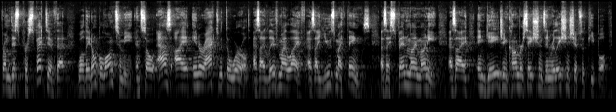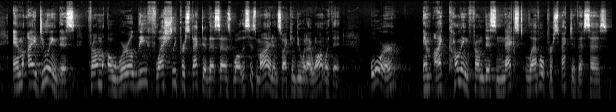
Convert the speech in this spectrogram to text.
from this perspective that, well, they don't belong to me? And so, as I interact with the world, as I live my life, as I use my things, as I spend my money, as I engage in conversations and relationships with people, am I doing this from a worldly, fleshly perspective that says, well, this is mine, and so I can do what I want with it? Or am I coming from this next level perspective that says,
